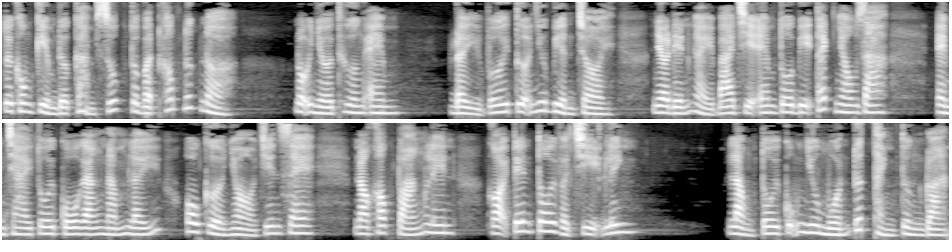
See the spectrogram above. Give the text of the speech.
tôi không kìm được cảm xúc, tôi bật khóc nức nở. Nỗi nhớ thương em, đầy vơi tựa như biển trời. Nhớ đến ngày ba chị em tôi bị tách nhau ra, em trai tôi cố gắng nắm lấy ô cửa nhỏ trên xe. Nó khóc toáng lên, gọi tên tôi và chị Linh. Lòng tôi cũng như muốn đứt thành từng đoạn.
